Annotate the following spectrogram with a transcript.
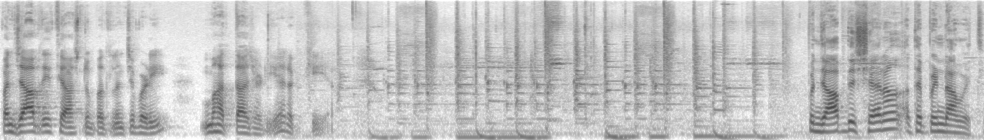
ਪੰਜਾਬ ਦੇ ਇਤਿਹਾਸ ਨੂੰ ਬਦਲਣ ਚ ਬੜੀ ਮਹੱਤਤਾ ਜਿਹੜੀ ਹੈ ਰੱਖੀ ਹੈ ਪੰਜਾਬ ਦੇ ਸ਼ਹਿਰਾਂ ਅਤੇ ਪਿੰਡਾਂ ਵਿੱਚ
